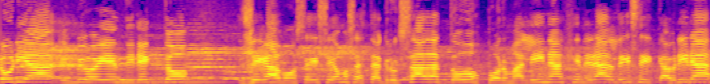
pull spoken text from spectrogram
En vivo y en directo. Llegamos, ¿eh? llegamos a esta cruzada, todos por Malena General ese Cabrera.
